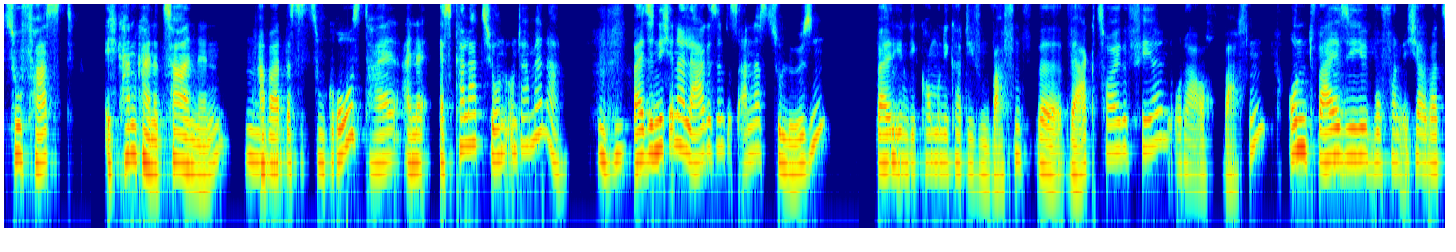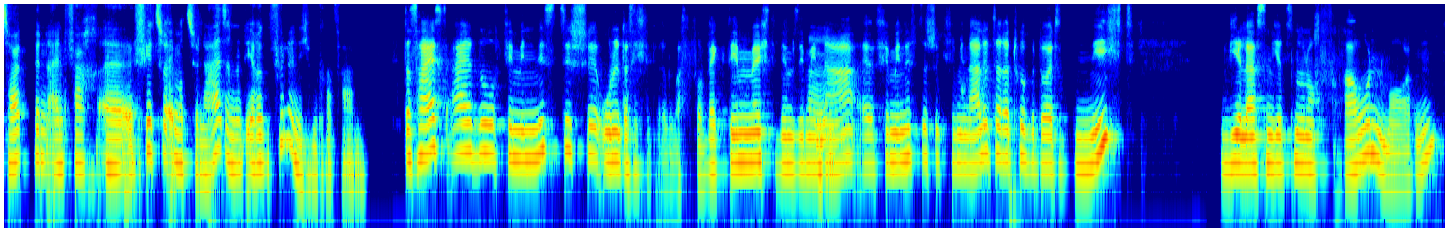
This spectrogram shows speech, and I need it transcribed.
zu fast, ich kann keine Zahlen nennen, mhm. aber das ist zum Großteil eine Eskalation unter Männern, mhm. weil sie nicht in der Lage sind, es anders zu lösen, weil mhm. ihnen die kommunikativen Waffen, äh, Werkzeuge fehlen oder auch Waffen und weil sie, wovon ich ja überzeugt bin, einfach äh, viel zu emotional sind und ihre Gefühle nicht im Griff haben. Das heißt also, feministische, ohne dass ich irgendwas vorwegnehmen möchte, dem Seminar, mhm. äh, feministische Kriminalliteratur bedeutet nicht, wir lassen jetzt nur noch Frauen morden,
